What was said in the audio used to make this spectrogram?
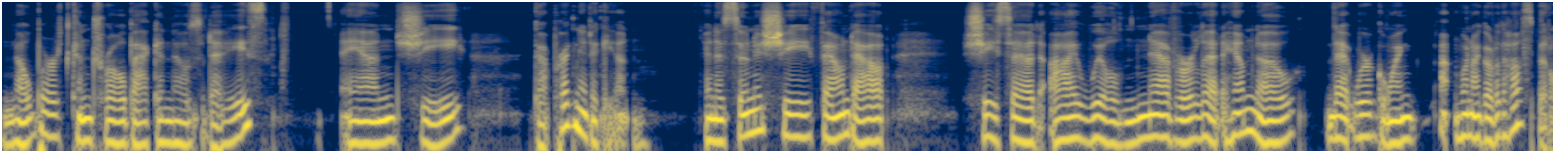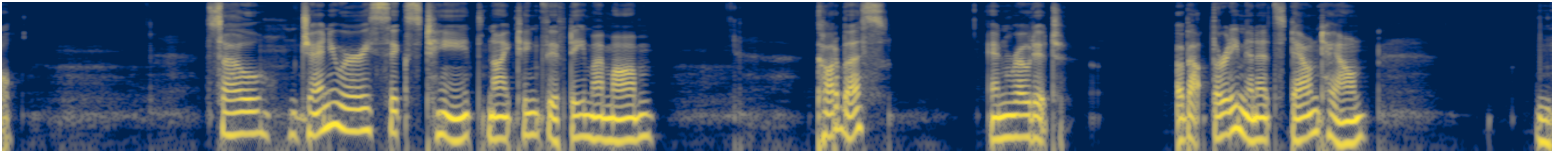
no birth control back in those days. And she got pregnant again. And as soon as she found out, she said, I will never let him know that we're going uh, when I go to the hospital. So, January 16th, 1950, my mom caught a bus and rode it about 30 minutes downtown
